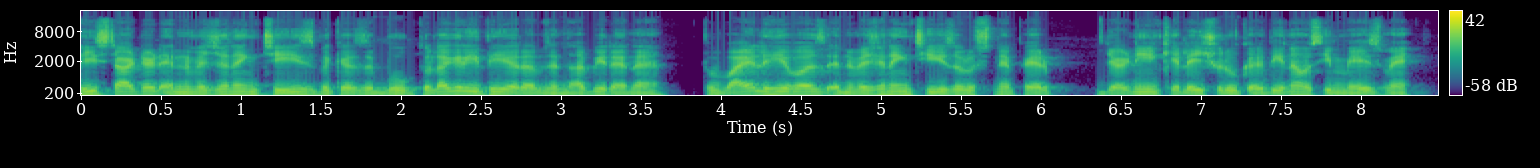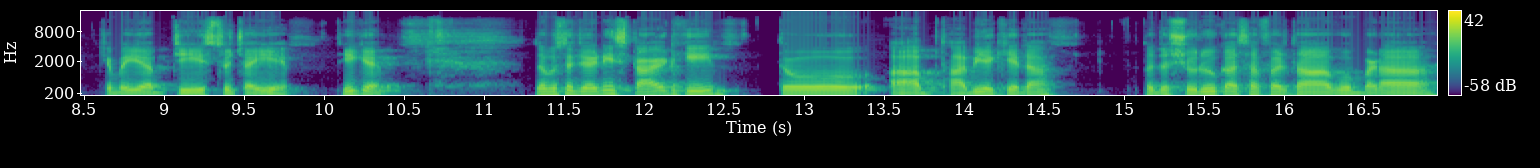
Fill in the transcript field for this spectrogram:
ही स्टार्टेड इन्विजनिंग चीज़ बिकॉज़ भूख तो लग रही थी और अब ज़िंदा भी रहना है। तो वाइल ही वॉज़ इन्विजनिंग चीज़ और उसने फिर जर्नी अकेले ही शुरू कर दी ना उसी मेज में कि भाई अब चीज़ तो चाहिए, ठीक है? जब उसने जर्नी स्टार्ट की तो आप था भी अकेला। तो जो शुरू का सफ़र था, वो बड़ा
